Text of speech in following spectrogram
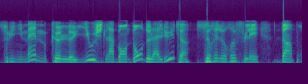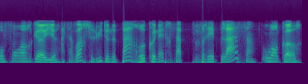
souligne même que le yush, l'abandon de la lutte, serait le reflet d'un profond orgueil, à savoir celui de ne pas reconnaître sa vraie place, ou encore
